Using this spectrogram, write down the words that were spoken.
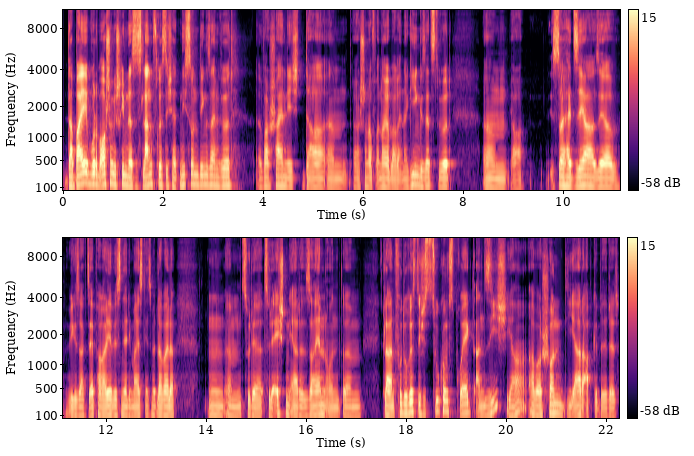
Dabei wurde aber auch schon geschrieben, dass es langfristig halt nicht so ein Ding sein wird. Äh, wahrscheinlich da, ähm, schon auf erneuerbare Energien gesetzt wird. Ähm, ja, es soll halt sehr, sehr, wie gesagt, sehr parallel wissen ja die meisten jetzt mittlerweile hm, ähm, zu, der, zu der echten Erde sein. Und ähm, klar, ein futuristisches Zukunftsprojekt an sich, ja, aber schon die Erde abgebildet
